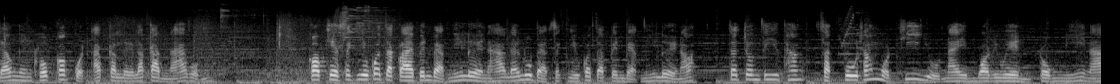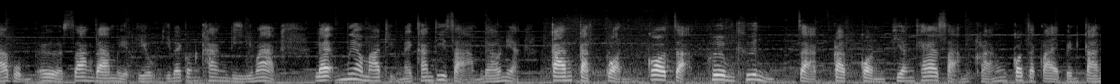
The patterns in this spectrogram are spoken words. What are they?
แล้วเงินครบก็กดอัพกันเลยละกันนะครับผม ขอบเขตสกิลก็จะกลายเป็นแบบนี้เลยนะฮะและรูปแบบสกิลก็จะเป็นแบบนี้เลยเนาะจะโจมตีทั้งศัตรูทั้งหมดที่อยู่ในบริเวณตรงนี้นะครับผมเออสร้างดาเมจเอลอีได้ค่อนข้างดีมาก และเมื่อมาถึงในขั้นที่ 3 แล้วเนี่ย การกัดก่อนก็จะเพิ่มขึ้นจากกัดก่อนเพียงแค่ 3 ครั้ง ก็จะกลายเป็นการ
